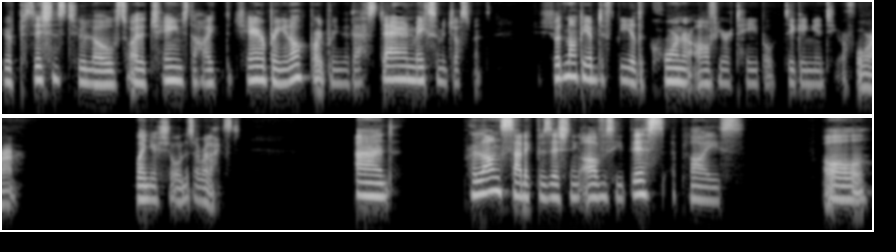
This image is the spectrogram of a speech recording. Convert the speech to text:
your position's too low, so either change the height of the chair, bring it up, or bring the desk down, make some adjustments. You should not be able to feel the corner of your table digging into your forearm when your shoulders are relaxed. And prolonged static positioning, obviously, this applies all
